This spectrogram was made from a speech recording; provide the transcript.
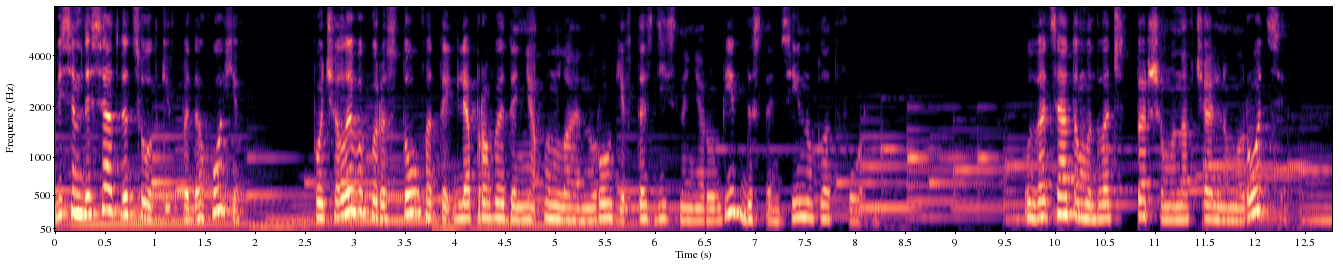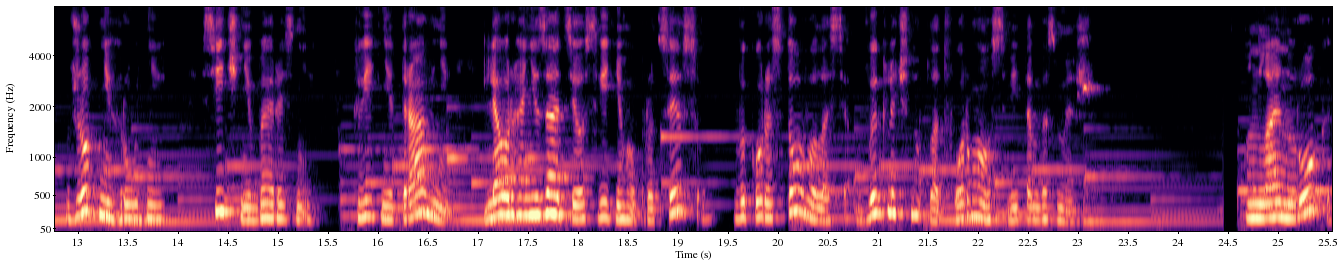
80% педагогів почали використовувати для проведення онлайн-уроків та здійснення робіт дистанційну платформу. У 2020-2021 навчальному році, в жовтні-грудні, січні-березні, квітні-травні для організації освітнього процесу використовувалася виключно платформа Освіта без меж. Онлайн-уроки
